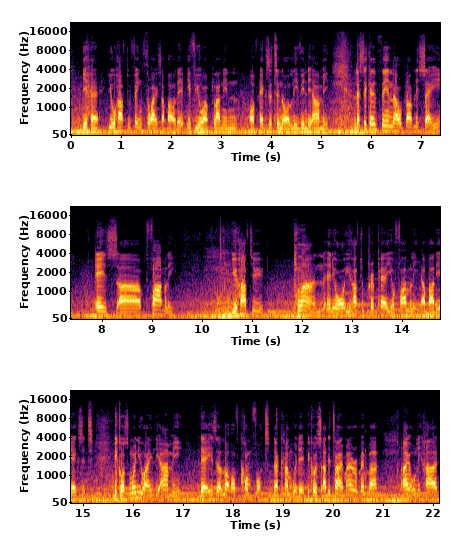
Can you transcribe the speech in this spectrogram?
yeah, you have to think twice about it if you are planning of exiting or leaving the army. The second thing I will probably say is uh, family. You have to plan and or you have to prepare your family about the exit because when you are in the army there is a lot of comfort that come with it because at the time i remember i only had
